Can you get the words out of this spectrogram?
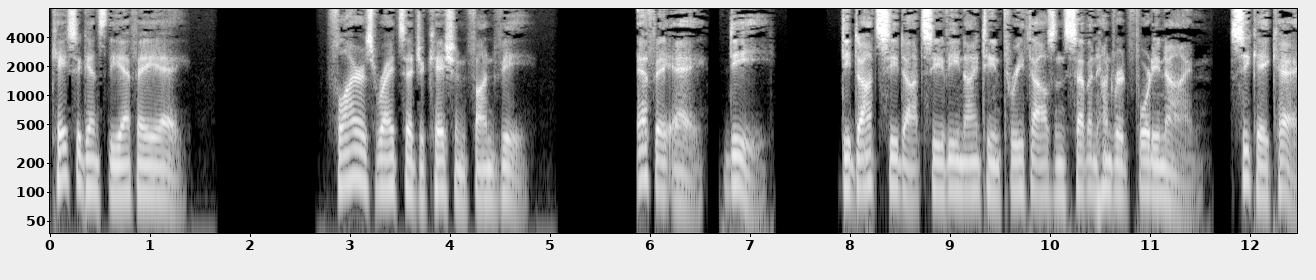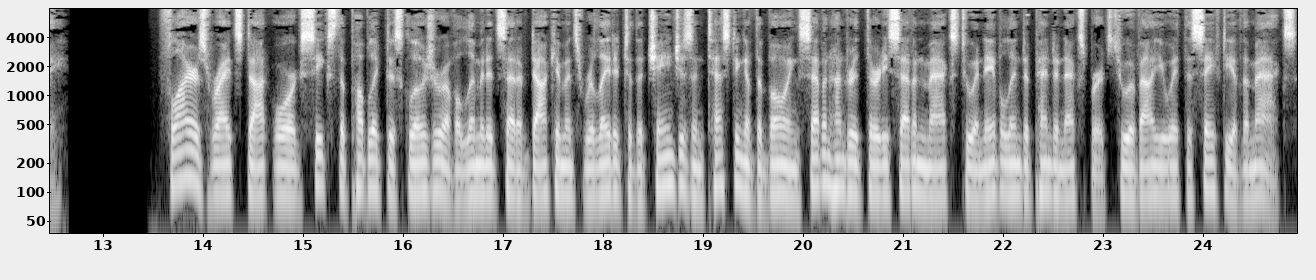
case against the FAA. Flyers Rights Education Fund v. FAA, D. D.C.CV 19 3749, CKK. FlyersRights.org seeks the public disclosure of a limited set of documents related to the changes and testing of the Boeing 737 MAX to enable independent experts to evaluate the safety of the MAX.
